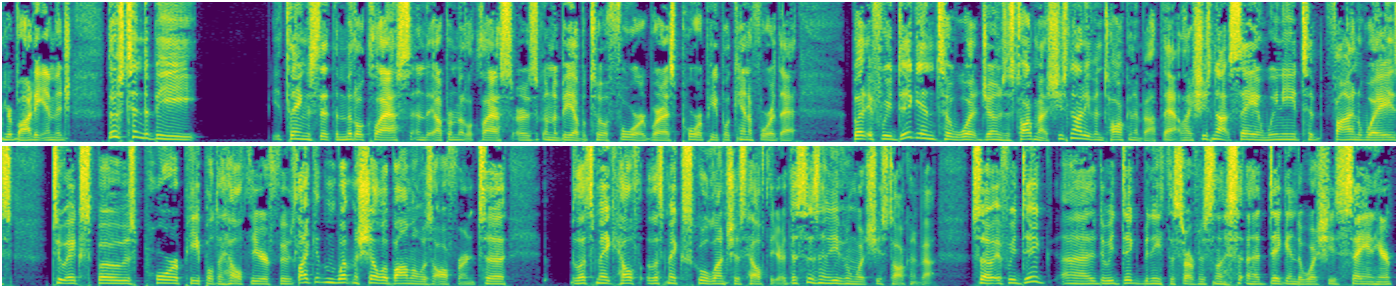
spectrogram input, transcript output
your body image. Those tend to be things that the middle class and the upper middle class are going to be able to afford, whereas poor people can't afford that. But if we dig into what Jones is talking about, she's not even talking about that. Like she's not saying we need to find ways to expose poor people to healthier foods, like what Michelle Obama was offering to let's make health let's make school lunches healthier. This isn't even what she's talking about. So if we dig, uh, do we dig beneath the surface? Let's uh, dig into what she's saying here.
